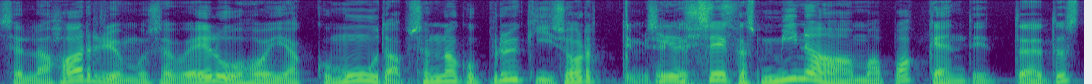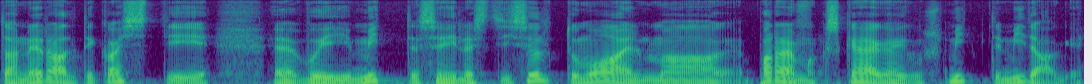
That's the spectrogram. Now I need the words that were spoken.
selle harjumuse või eluhoiaku muudab, see on nagu prügi sortimisega, et see, kas mina mina oma pakendid äh, tõstan eraldi kasti äh, või mitte, sellest ei sõltu maailma paremaks käekäiguks mitte midagi.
